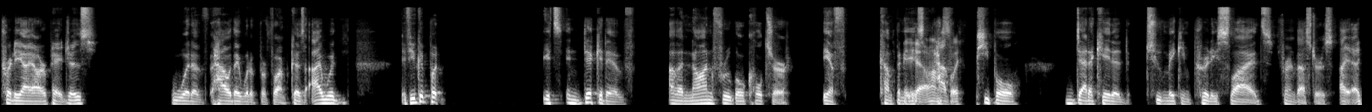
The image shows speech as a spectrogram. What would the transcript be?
pretty IR pages would have how they would have performed because I would if you could put it's indicative of a non-frugal culture if companies Yeah, have people dedicated to making pretty slides for investors. I, I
